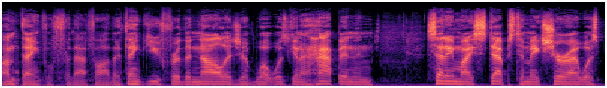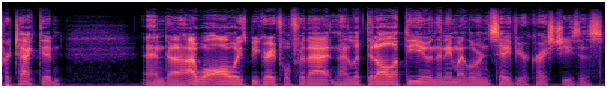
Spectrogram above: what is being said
I'm thankful for that, Father. Thank you for the knowledge of what was going to happen and setting my steps to make sure I was protected. And uh, I will always be grateful for that. And I lift it all up to you in the name of my Lord and Savior, Christ Jesus.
